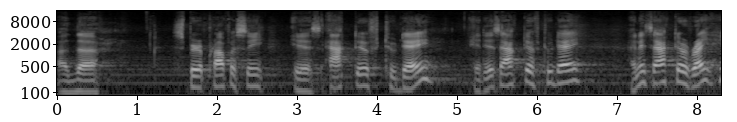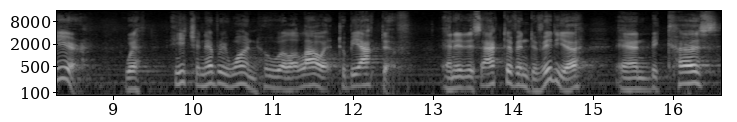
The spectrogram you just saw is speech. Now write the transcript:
the Spirit prophecy is active today. It is active today, and it's active right here with each and every one who will allow it to be active. And it is active in Davidia, and because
